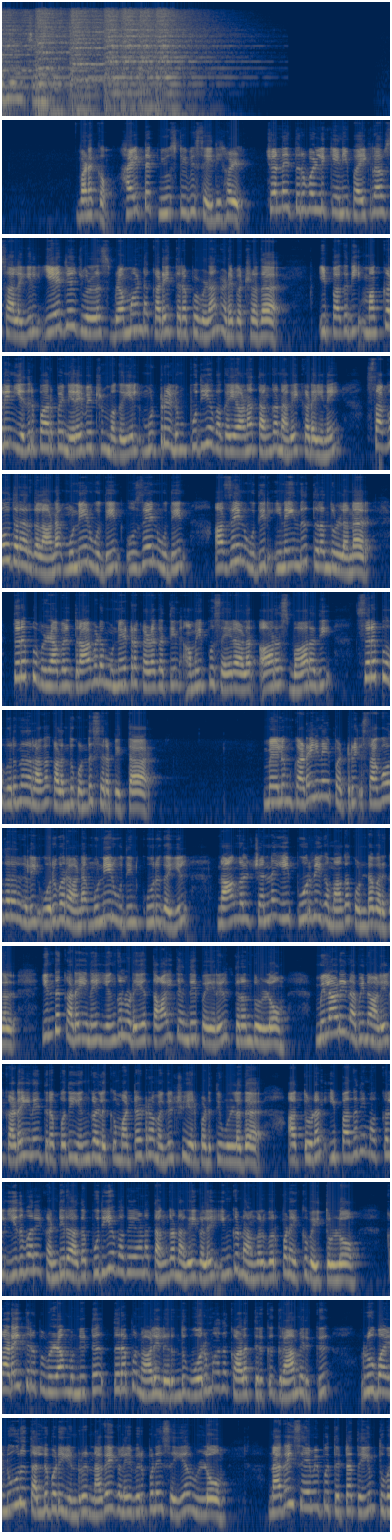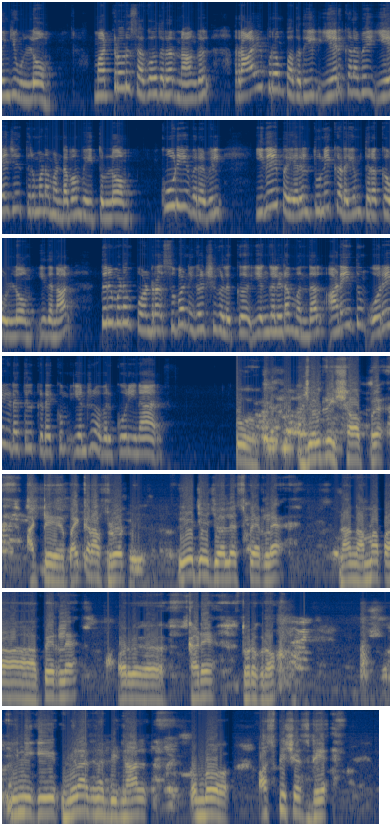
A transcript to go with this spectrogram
Audio Jungle. வணக்கம் hitech news TV செய்திகள். சென்னை திருவல்லிக்கேணி பைக்ராப் சாலையில் ஏஜே ஜுவல்லர்ஸ் பிரம்மாண்ட கடை திறப்பு விழா நடைபெற்றது. இப்பகுதி மக்களின் எதிர்பார்ப்பை நிறைவேற்றும் வகையில் முற்றிலும் புதிய வகையான தங்க நகைக்கடையினை சகோதரர்களான முனீர் உதீன் உசேன் உதீன் அசேன் உதீன் இணைந்து திறந்துள்ளனர். திறப்பு விழாவில் திராவிட முன்னேற்றக் கழகத்தின் அமைப்பு செயலாளர் ஆர் எஸ் பாரதி சிறப்பு விருந்தினராக கலந்து கொண்டு சிறப்பித்தார். மேலும் கடையினை பற்றி சகோதரர்களில் ஒருவரான முனீர் உதீன் கூறுகையில் நாங்கள் சென்னையை பூர்வீகமாக கொண்டவர்கள். இந்த கடையினை எங்களுடைய தாய் தந்தை பெயரில் திறந்துள்ளோம். மிலாடி நபி நாளில் கடையினை திறப்பது எங்களுக்கு மற்றற்ற மகிழ்ச்சி ஏற்படுத்தி உள்ளது. அத்துடன் இப்பகுதி மக்கள் இதுவரை கண்டிராத புதிய வகையான தங்க நகைகளை இங்கு நாங்கள் விற்பனைக்கு வைத்துள்ளோம். கடை திறப்பு விழா முன்னிட்டு திறப்பு நாளிலிருந்து ஒரு மாத காலத்திற்கு கிராமிற்கு ரூபாய் நூறு தள்ளுபடி என்று நகைகளை விற்பனை செய்ய உள்ளோம். நகை சேமிப்பு திட்டத்தையும் துவங்கி உள்ளோம். மற்றொரு சகோதரர் நாங்கள் ராயபுரம் பகுதியில் ஏற்கனவே ஏஜே திருமண மண்டபம் வைத்துள்ளோம். கூடிய விரைவில் இதே பெயரில் துணிக்கடையும் திறக்க உள்ளோம். இதனால் திருமணம் போன்ற சுப நிகழ்ச்சிகளுக்கு எங்களிடம் வந்தால் அனைத்தும் ஒரே இடத்தில் கிடைக்கும் என்று அவர் கூறினார். Jewellery shop at Pycrofts road AJ jewellers பேரில் நாங்கள் அம்மா அப்பா பேரில் ஒரு கடை திறக்கிறோம். இன்னைக்கு மிலாது நபி நாள் ரொம்ப auspicious day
